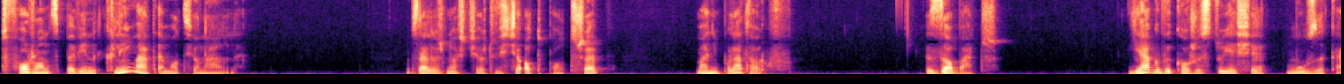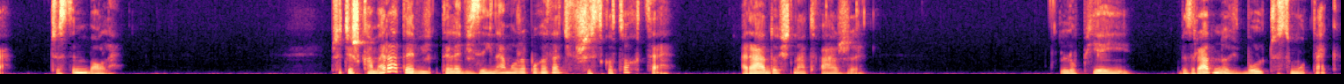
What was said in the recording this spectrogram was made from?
tworząc pewien klimat emocjonalny, w zależności oczywiście od potrzeb manipulatorów. Zobacz, jak wykorzystuje się muzykę czy symbole. Przecież kamera te telewizyjna może pokazać wszystko, co chce. Radość na twarzy lub jej bezradność, ból czy smutek.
